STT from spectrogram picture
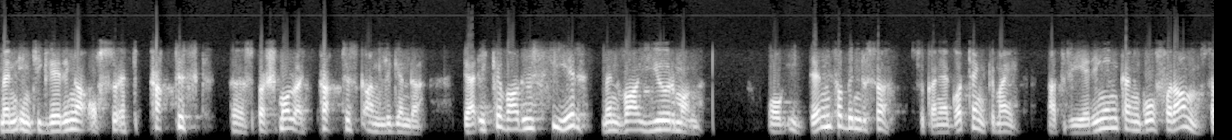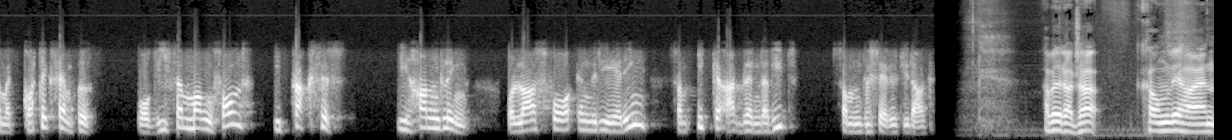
Men integrering er også et praktisk uh, spørsmål og et praktisk anliggende. Det er ikke hva du sier, men hva gjør man? Og I den forbindelse så kan jeg godt tenke meg at regjeringen kan gå foran som et godt eksempel og vise mangfold i praksis, i handling. Og la oss få en regjering som ikke er blenda hvit, som det ser ut i dag. Abid Raja, kan vi ha en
